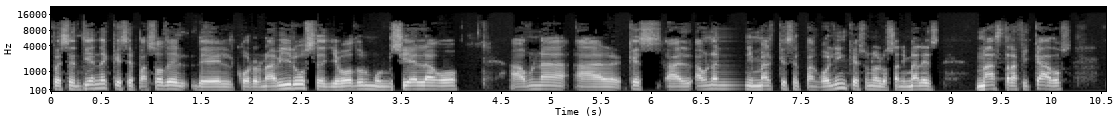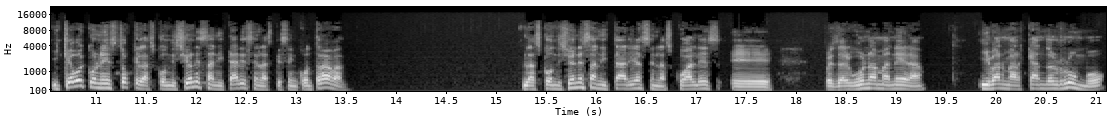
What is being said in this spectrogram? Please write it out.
pues se entiende que se pasó del, coronavirus, se llevó de un murciélago a una a, que es a, un animal que es el pangolín, que es uno de los animales más traficados. ¿Y qué voy con esto? Que las condiciones sanitarias en las que se encontraban, las condiciones sanitarias en las cuales eh, pues de alguna manera iban marcando el rumbo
